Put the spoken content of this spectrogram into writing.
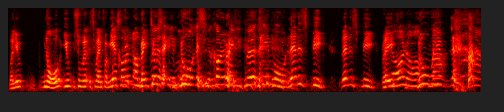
Well, you no, you so it went from yesterday. got it on my right, two seconds. No, listen. You got it on right. birthday morning. Let us speak. Let us speak. Right? No, no, no. Will nah,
